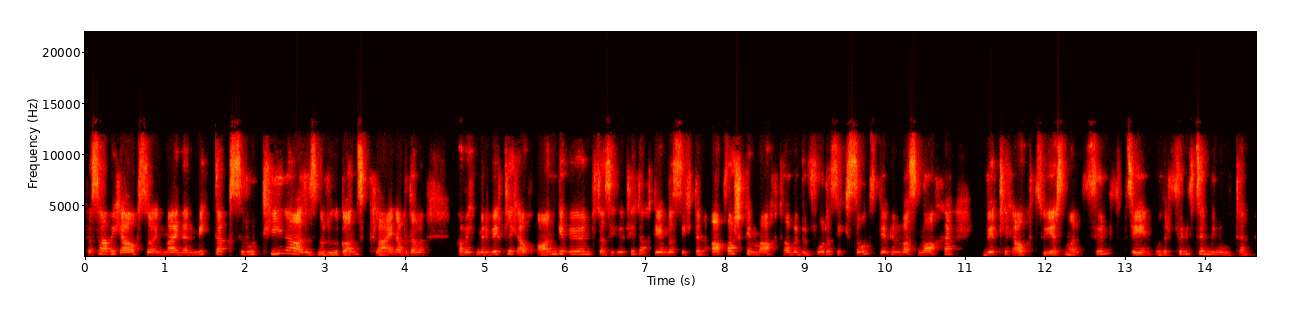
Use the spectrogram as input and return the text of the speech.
das habe ich auch so in meiner Mittagsroutine, also es ist nur so ganz klein, aber da habe ich mir wirklich auch angewöhnt, dass ich wirklich nachdem, dass ich den Abwasch gemacht habe, bevor dass ich sonst irgendwas mache, wirklich auch zuerst mal 15 oder 15 Minuten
